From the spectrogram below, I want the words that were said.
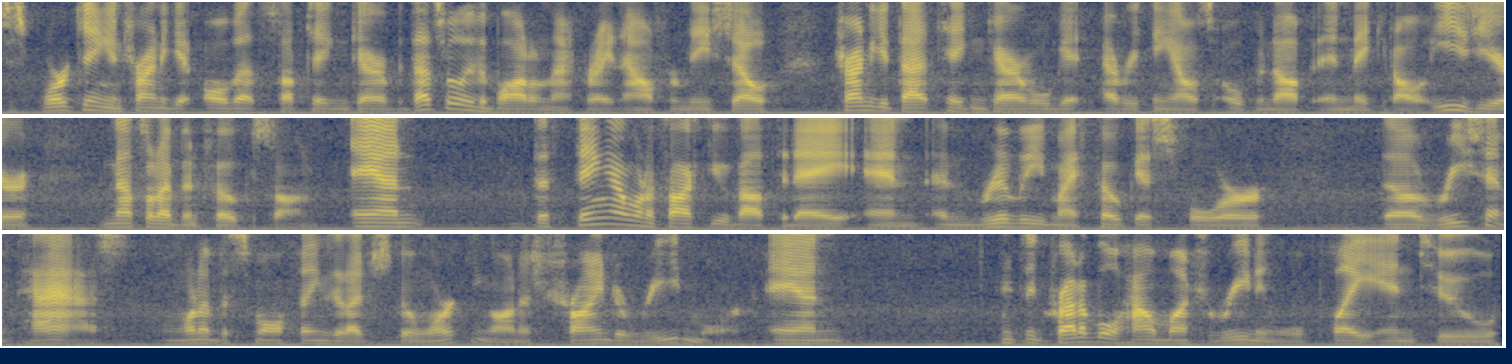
just working and trying to get all that stuff taken care of. But that's really the bottleneck right now for me. So trying to get that taken care of will get everything else opened up and make it all easier. And that's what I've been focused on. And the thing I want to talk to you about today, and and really my focus for the recent past, one of the small things that I've just been working on is trying to read more. And it's incredible how much reading will play into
